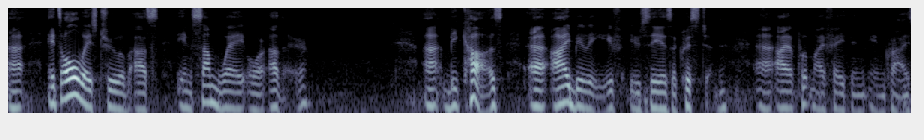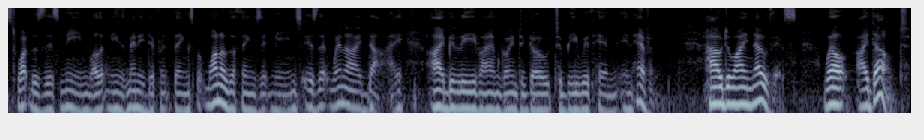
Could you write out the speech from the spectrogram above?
Uh, it's always true of us in some way or other uh, because uh, I believe, you see, as a Christian, uh, I have put my faith in, in Christ. What does this mean? Well, it means many different things, but one of the things it means is that when I die, I believe I am going to go to be with Him in heaven. How do I know this? Well, I don't,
